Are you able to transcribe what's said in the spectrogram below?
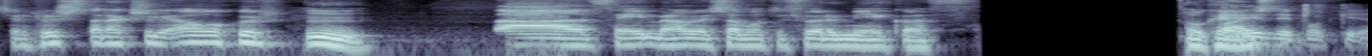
sem hlustar á okkur, mm, það þeim er alveg samáttu fyrir mig eitthvað. ok, Bæði fólkið.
